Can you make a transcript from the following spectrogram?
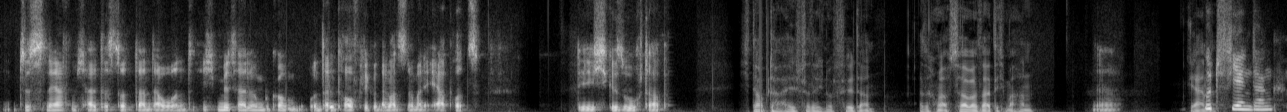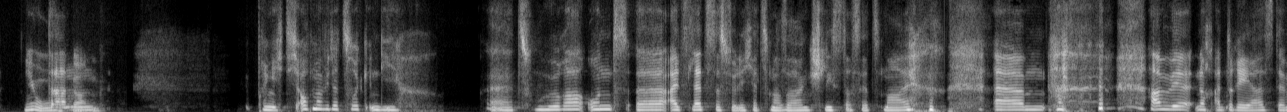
das nervt mich halt, dass dort dann dauernd ich Mitteilungen bekomme und dann draufklicke und dann waren es nur meine AirPods, die ich gesucht habe. Ich glaube, da hilft tatsächlich nur filtern. Also kann man auch serverseitig machen. Ja. Gerne. Gut, vielen Dank. Jo, dann bringe ich dich auch mal wieder zurück in die äh, Zuhörer. Und äh, als letztes würde ich jetzt mal sagen, ich schließe das jetzt mal, ähm, haben wir noch Andreas, der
